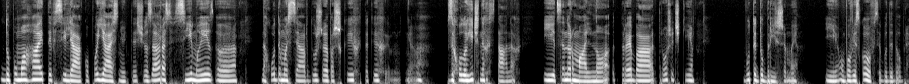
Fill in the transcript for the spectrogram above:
допомагайте всіляко, пояснюйте, що зараз всі ми е, знаходимося в дуже важких таких е, психологічних станах. І це нормально. Треба трошечки бути добрішими. І обов'язково все буде добре.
